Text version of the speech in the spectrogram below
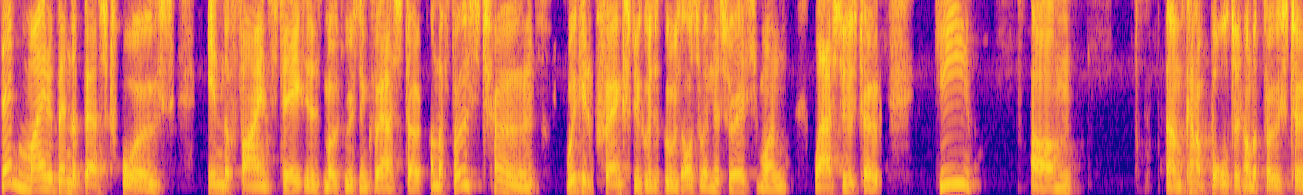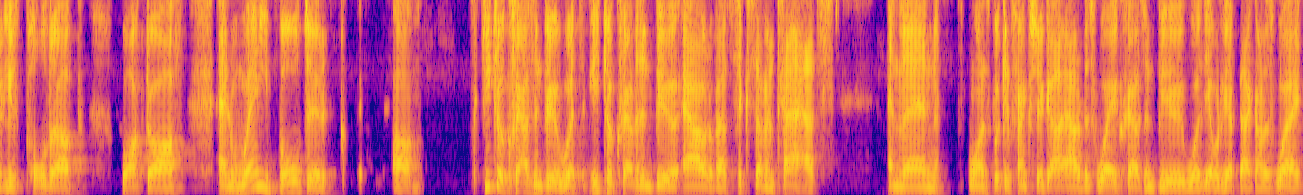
Then might have been the best horse in the fine stakes in his most recent grass start. On the first turn, Wicked Prankster, who was, who was also in this race, he won last year's turf. He um, um, kind of bolted on the first turn. He was pulled up, walked off, and when he bolted, um, he took Crabs and Beer with him. He took Crabs and Beer out about six, seven pats, and then once Wicked Frankster got out of his way, Crabs and Beer was able to get back on his way.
